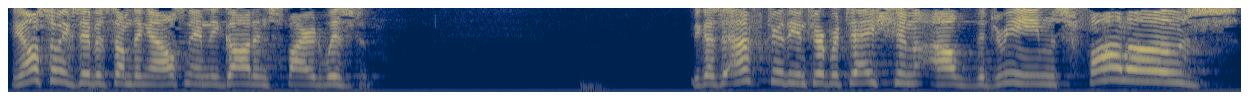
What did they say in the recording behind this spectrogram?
he also exhibits something else, namely God-inspired wisdom. Because after the interpretation of the dreams follows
